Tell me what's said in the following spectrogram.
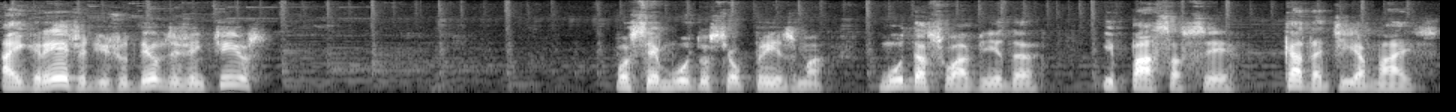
a igreja de judeus e gentios, você muda o seu prisma, muda a sua vida e passa a ser cada dia mais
